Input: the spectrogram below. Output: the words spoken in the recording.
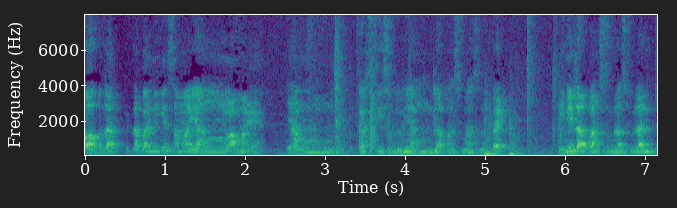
oh bentar. Kita bandingin sama yang lama ya. Yang versi sebelumnya yang 899p ini 899q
